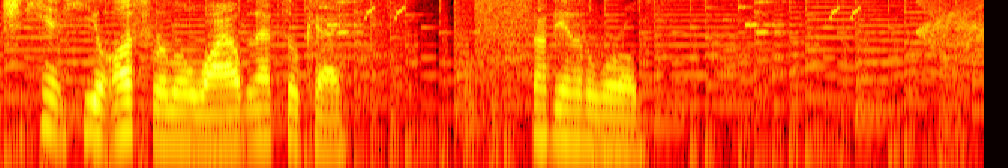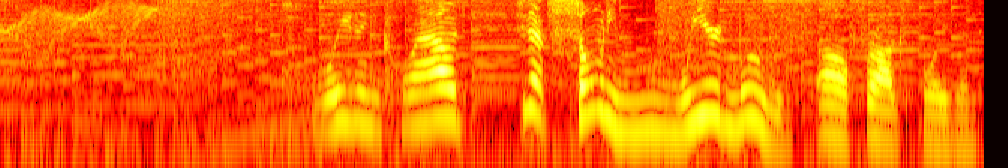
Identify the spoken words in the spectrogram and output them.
She can't heal us for a little while, but that's okay. It's not the end of the world. Poison Cloud? She got so many weird moves. Oh, Frog's poisoned.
